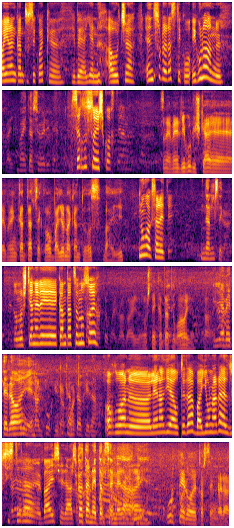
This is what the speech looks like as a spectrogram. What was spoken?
baionan kantuzekoak, uh, ebe haien hautsa entzularazteko. Egunon? Bai, baita zuerite. Zer duzu esko artean? Hemen liburuzka hemen kantatzeko, baiona kantuz, bai. Nungoak zarete? Donostik. Donostian ere kantatzen duzu, eh? Bai, bai, bai, donostian kantatuko, bai. Ila betero, Kantu kanto gira. Orduan uh, lehen aldia haute da, baionara heldu ziztera. Eh, Bai, zera, askotan etortzen gara, bai. Urtero etortzen gara.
